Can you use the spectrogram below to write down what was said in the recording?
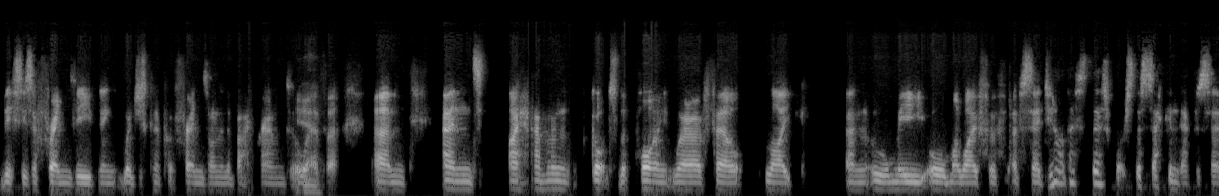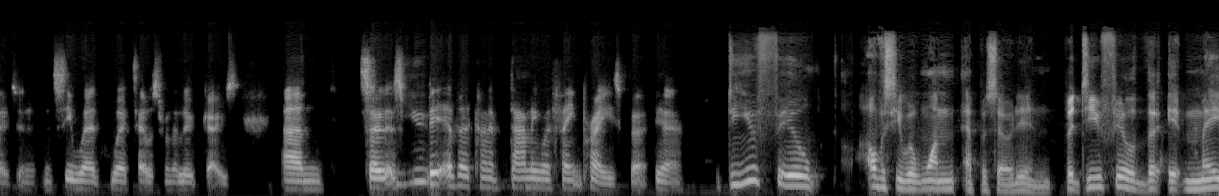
this is a friends evening we're just going to put friends on in the background or yeah. whatever um, and i haven't got to the point where i felt like and all me or my wife have, have said you know let's let's watch the second episode and, and see where where tales from the loop goes um, so it's you, a bit of a kind of damning with faint praise but yeah do you feel obviously we're one episode in but do you feel that it may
